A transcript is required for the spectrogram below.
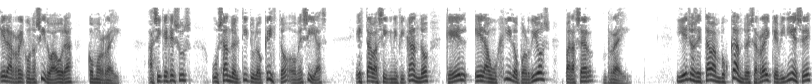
era reconocido ahora como rey. Así que Jesús, usando el título Cristo o Mesías, estaba significando que él era ungido por Dios para ser rey. Y ellos estaban buscando ese rey que viniese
